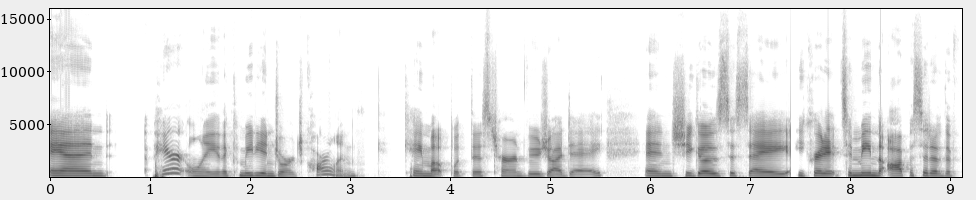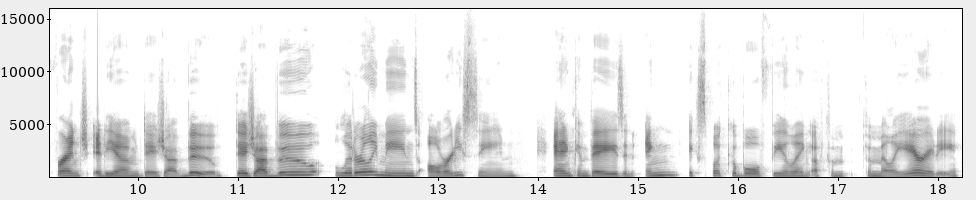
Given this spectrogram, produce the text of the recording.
And apparently the comedian George Carlin came up with this term vuja de and she goes to say he created to mean the opposite of the french idiom deja vu deja vu literally means already seen and conveys an inexplicable feeling of fam- familiarity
